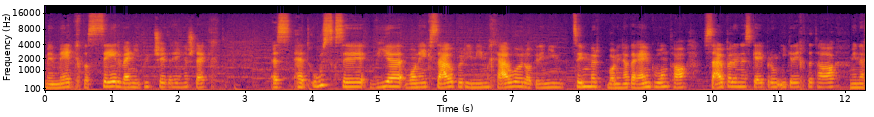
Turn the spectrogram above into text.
man merkt, dass sehr wenig Budget dahinter steckt. Es hat ausgesehen, wie als ich selber in meinem Keller oder in meinem Zimmer, wo ich daheim gewohnt habe, selber einen Escape Room eingerichtet habe. In einem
